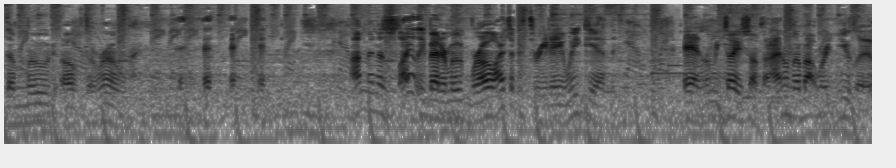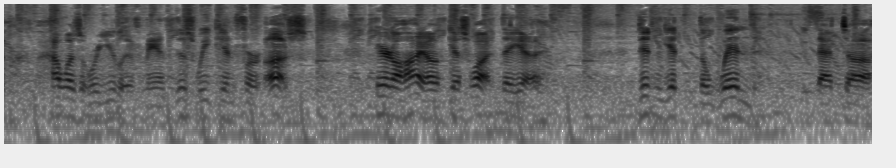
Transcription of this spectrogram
the mood of the room. I'm in a slightly better mood, bro. I took a three day weekend. And let me tell you something. I don't know about where you live. How was it where you live, man? This weekend for us here in Ohio, guess what? They uh, didn't get the wind that uh,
